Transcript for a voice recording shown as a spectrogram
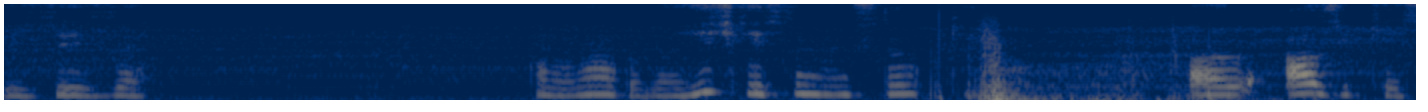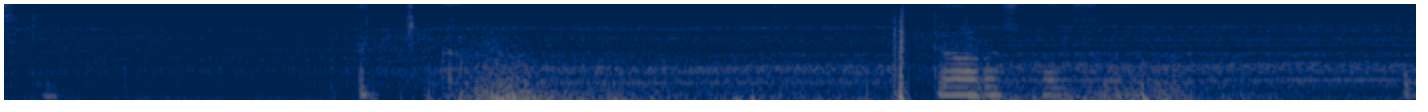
İzle izle. Ama ne yapalım? Hiç keskin dönüşte yok ki. Az, azıcık keskin. Bir araç kaysa. Of.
